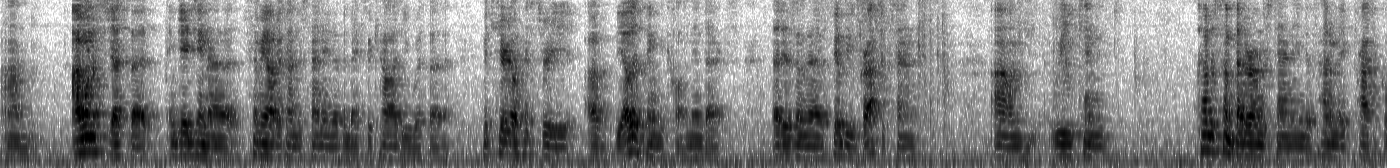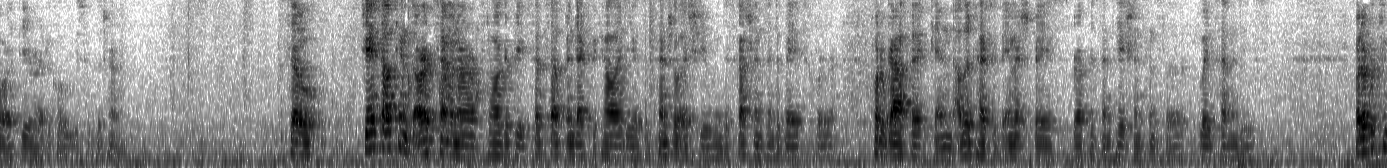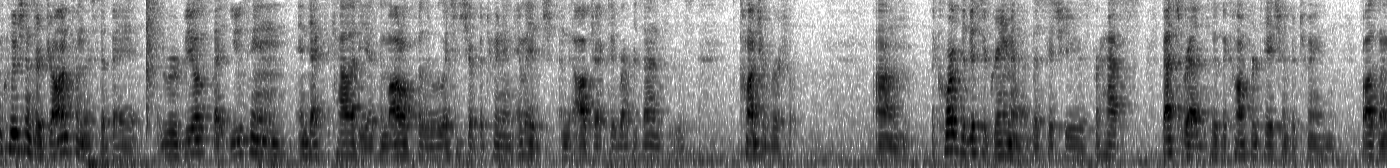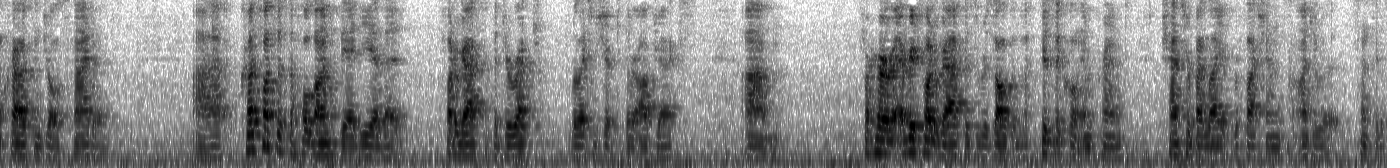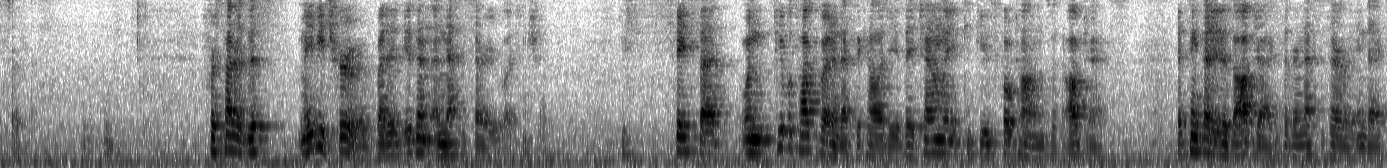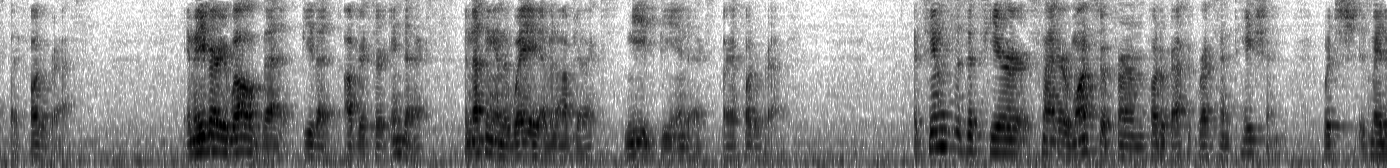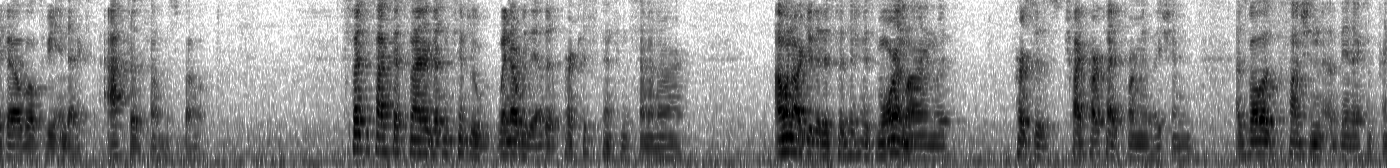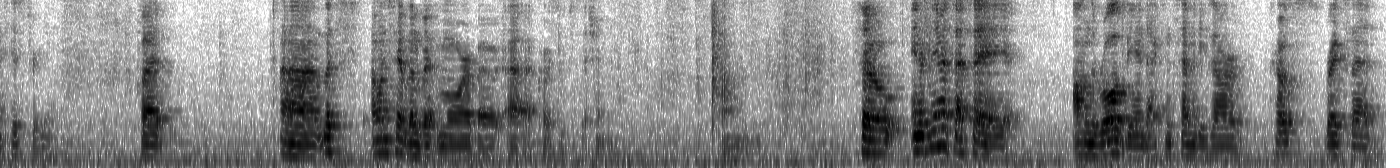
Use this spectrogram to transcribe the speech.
Um, I want to suggest that engaging a semiotic understanding of indexicality with a material history of the other thing we call an index, that is in a bibliographic sense, um, we can come to some better understanding of how to make practical or theoretical use of the term. So, James Elkins' art seminar on photography sets up indexicality as a central issue in discussions and debates over photographic and other types of image based representation since the late 70s. Whatever conclusions are drawn from this debate, it reveals that using indexicality as a model for the relationship between an image and the object it represents is controversial. Um, the core of the disagreement of this issue is perhaps best read through the confrontation between Rosalind Krauss and Joel Snyder. Uh, Krauss wants us to hold on to the idea that photographs have a direct relationship to their objects. Um, for her, every photograph is the result of a physical imprint transferred by light reflections onto a sensitive surface. For Snyder, this may be true, but it isn't a necessary relationship. He states that when people talk about indexicality, they generally confuse photons with objects. They think that it is objects that are necessarily indexed by photographs. It may very well that be that objects are indexed, but nothing in the way of an object need be indexed by a photograph. It seems as if here Snyder wants to affirm photographic representation, which is made available to be indexed after the film is developed. Despite the fact that Snyder doesn't seem to win over the other participants in the seminar, I want to argue that his position is more in line with Peirce's tripartite formulation, as well as the function of the index in print history. But uh, let's, I want to say a little bit more about uh, position. Um, so, in a famous essay on the role of the index in 70s art, Krauss writes that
